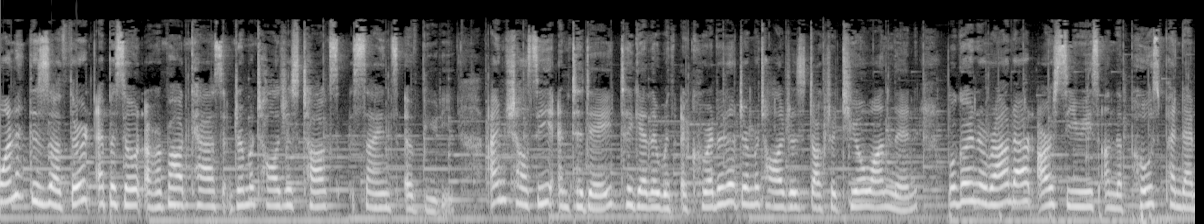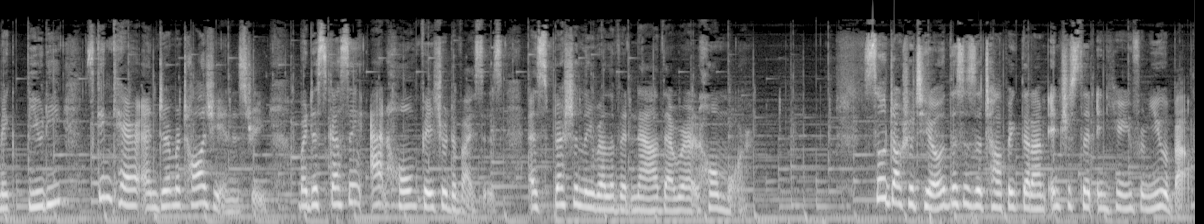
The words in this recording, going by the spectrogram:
everyone. This is our third episode of our podcast, Dermatologist Talks Science of Beauty. I'm Chelsea, and today, together with accredited dermatologist Dr. Teo Wan Lin, we're going to round out our series on the post pandemic beauty, skincare, and dermatology industry by discussing at home facial devices, especially relevant now that we're at home more. So, Dr. Teo, this is a topic that I'm interested in hearing from you about.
